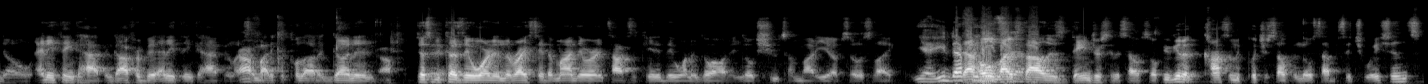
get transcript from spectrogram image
You know, anything could happen. God forbid, anything could happen. Like somebody could pull out a gun and just because they weren't in the right state of mind, they were intoxicated. They want to go out and go shoot somebody up. So it's like Yeah, you definitely that whole need to- lifestyle is dangerous in itself. So if you're gonna constantly put yourself in those type of situations,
